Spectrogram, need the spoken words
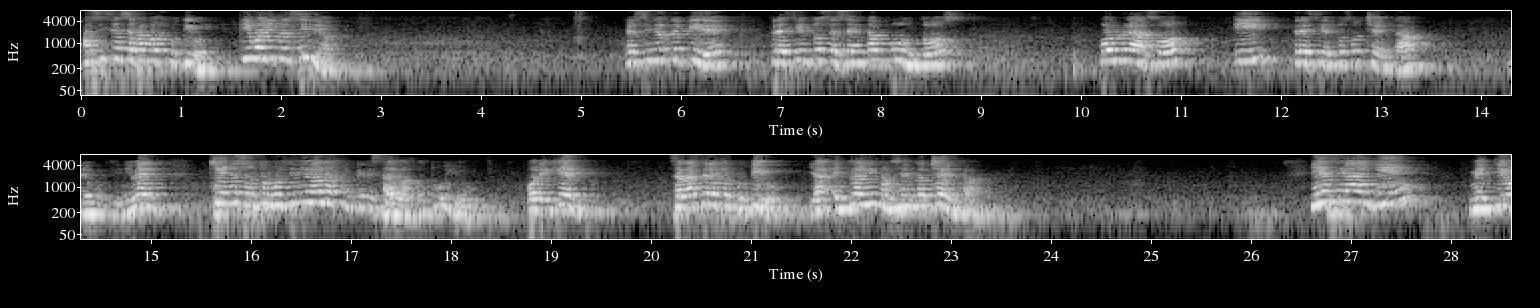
Así se hace el rango ejecutivo. Igualito el senior. El senior te pide 360 puntos por brazo y 380 de multinivel. ¿Quiénes son tu multinivel? La gente que está debajo tuyo. Por ejemplo, cerraste el ejecutivo, ya entró alguien con 180. Y ese alguien metió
